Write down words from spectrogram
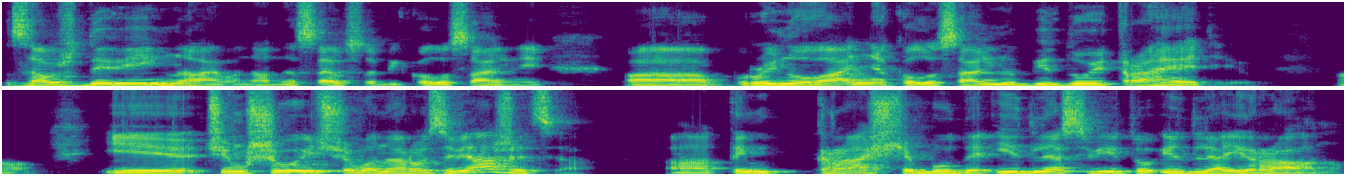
завжди війна, вона несе в собі колосальні а, руйнування, колосальну біду і трагедію. От. І чим швидше вона розв'яжеться, тим краще буде і для світу, і для Ірану.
